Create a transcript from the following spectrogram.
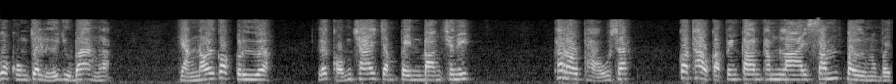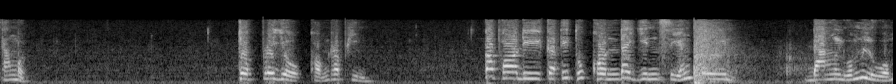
ว่าคงจะเหลืออยู่บ้างละอย่างน้อยก็เกลือ และของใช้จำเป็นบางชนิด ถ้าเราเผาซะก็เท่ากับเป็นการทำลายซ้ำเติมลงไปทั้งหมด จบประโยคของระพิน ก็พอดีกับที่ทุกคนได้ยินเสียงปืน ดังหลวมหลวม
